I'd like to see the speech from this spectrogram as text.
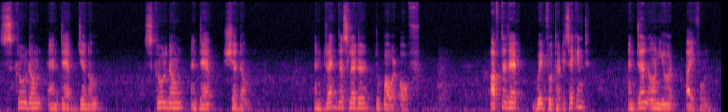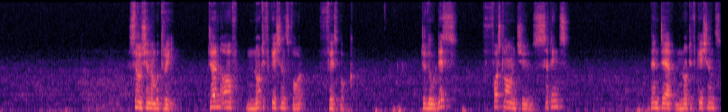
scroll down and tap general, scroll down and tap shutdown and drag the slider to power off. After that, wait for 30 seconds and turn on your iPhone. Solution number 3 Turn off notifications for Facebook. To do this, first launch settings, then tap notifications,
